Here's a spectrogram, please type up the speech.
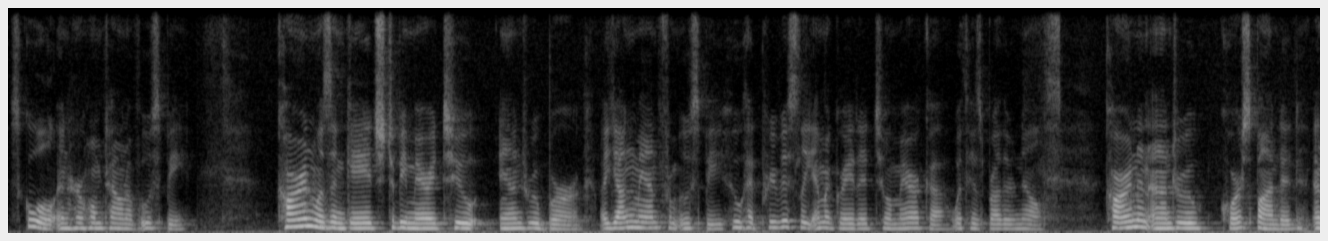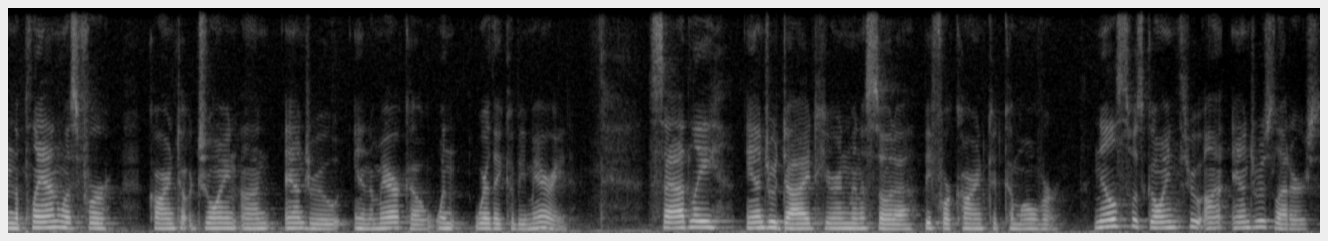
school in her hometown of Osby. Karin was engaged to be married to Andrew Berg, a young man from Osby who had previously immigrated to America with his brother Nils. Karin and Andrew corresponded, and the plan was for Karin to join Andrew in America when, where they could be married. Sadly, Andrew died here in Minnesota before Karin could come over. Nils was going through Andrew's letters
